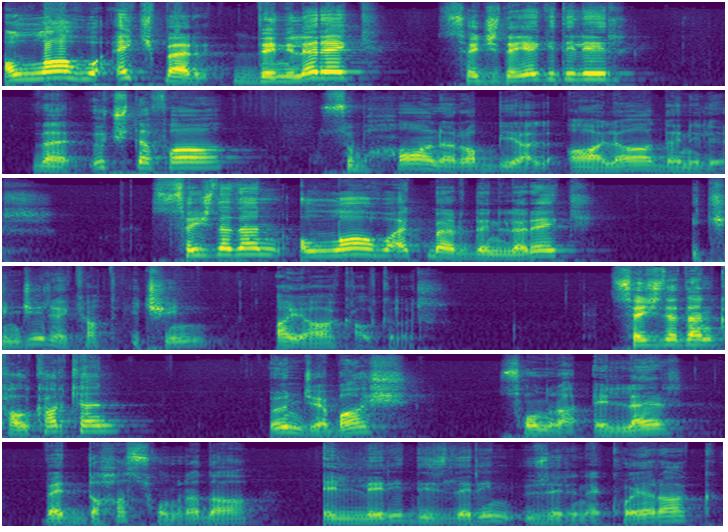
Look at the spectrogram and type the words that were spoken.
Allahu Ekber denilerek secdeye gidilir ve üç defa Subhane Rabbiyal Ala denilir. Secdeden Allahu Ekber denilerek ikinci rekat için ayağa kalkılır. Secdeden kalkarken önce baş, sonra eller ve daha sonra da elleri dizlerin üzerine koyarak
